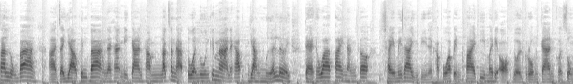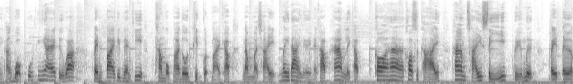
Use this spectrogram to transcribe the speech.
สั้นลงบ้าง อาจจะยาวขึ้นบ้างนะฮะมีการทำลักษณะตัวนูนขึ้นมานะครับอย่างเหมือนเลย แต่ถ้าว่าป้ายนั้นก็ใช้ไม่ได้อยู่ดีนะครับเพราะว่าเป็นป้ายที่ไม่ได้ออกโดยกรมการขนส่งทางบกพูดง่ายๆก็คือว่า เป็นป้ายทะเบียนที่ทำออกมาโดยผิดกฎหมายครับนำมาใช้ไม่ได้เลยนะครับ ห้ามเลยครับ ข้อ 5 ข้อสุดท้าย ห้ามใช้สีหรือหมึกไปเติม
